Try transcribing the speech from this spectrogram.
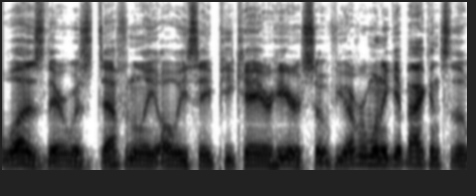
was, there was definitely always a PKer here, so if you ever want to get back into the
